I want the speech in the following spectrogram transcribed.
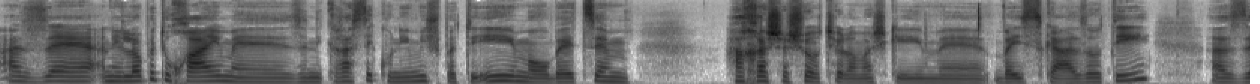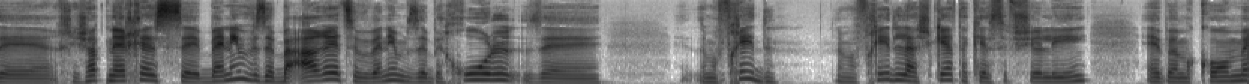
אז uh, אני לא בטוחה אם uh, זה נקרא סיכונים משפטיים, או בעצם החששות של המשקיעים uh, בעסקה הזאתי. אז uh, רכישת נכס, uh, בין אם זה בארץ ובין אם זה בחו"ל, זה, זה מפחיד. זה מפחיד להשקיע את הכסף שלי uh, במקום uh,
